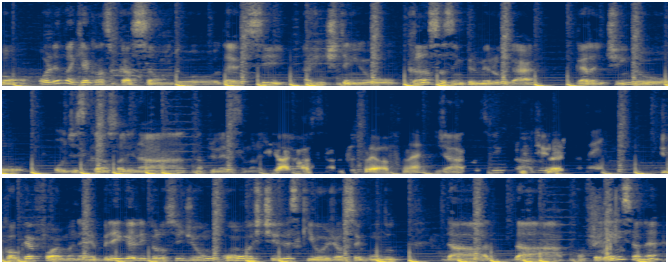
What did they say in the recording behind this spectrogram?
Bom, olhando aqui a classificação do, da FC, a gente tem o Kansas em primeiro lugar, garantindo o, descanso ali na, na primeira semana de Já playoffs. classificado para os playoffs, né? Já classificado de qualquer forma, né? Briga ali pelo seed 1 com o Steelers, que hoje é o segundo da, da conferência, né?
